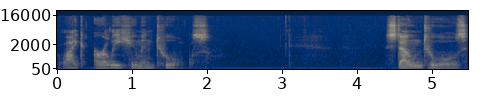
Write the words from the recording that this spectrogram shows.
like early human tools. Stone tools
